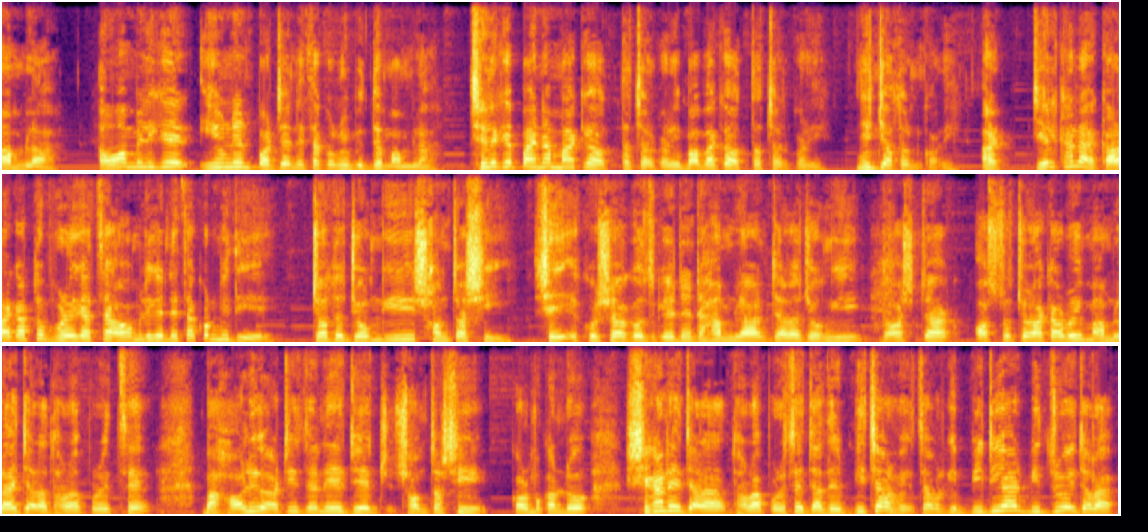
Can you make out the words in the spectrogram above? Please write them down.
মামলা, আওয়ামী লীগের ইউনিয়ন পর্যায়ে নেতাকর্মীর বিরুদ্ধে মামলা, ছেলেকে পায় না, মাকে অত্যাচার করে, বাবাকে অত্যাচার করে, নির্যাতন করে। আর জেলখানা কারাগার তো ভরে গেছে আওয়ামী লীগের নেতাকর্মী দিয়ে। যত জঙ্গি সন্ত্রাসী, সেই একুশে আগস্ট গ্রেনেড হামলার যারা জঙ্গি, দশটা অস্ত্র চোরাকারবারি মামলায় যারা ধরা পড়েছে বা হলি আর্টিজেনে যে সন্ত্রাসী কর্মকাণ্ড, সেখানে যারা ধরা পড়েছে, যাদের বিচার হয়েছে, এমনকি বিডিআর বিদ্রোহে যারা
